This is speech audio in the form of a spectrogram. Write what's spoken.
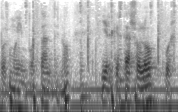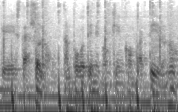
pues muy importante, ¿no? Y el que está solo, pues que está solo, tampoco tiene con quién compartir ¿no?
